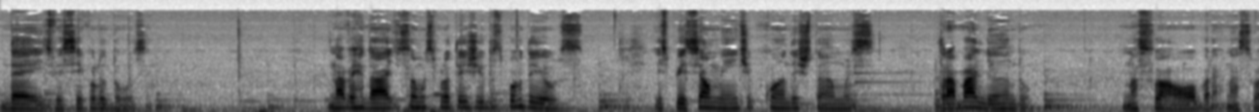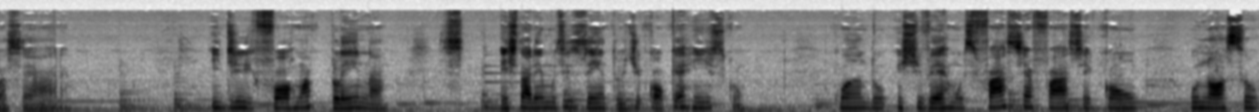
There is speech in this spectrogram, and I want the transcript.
10, versículo 12. Na verdade, somos protegidos por Deus, especialmente quando estamos trabalhando na sua obra, na sua seara. E de forma plena estaremos isentos de qualquer risco quando estivermos face a face com o nosso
